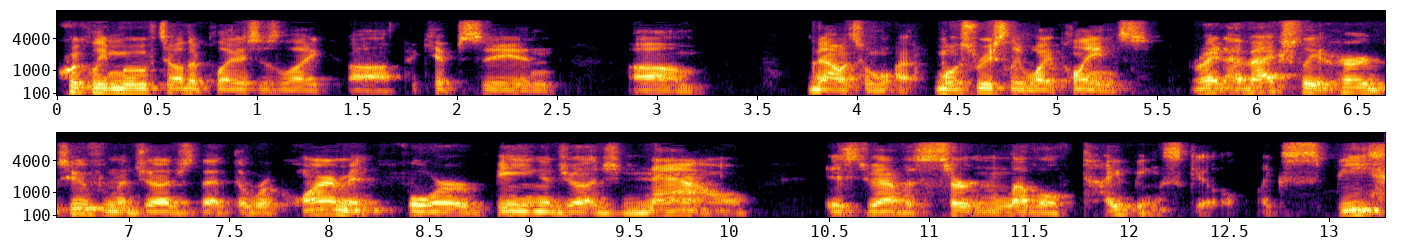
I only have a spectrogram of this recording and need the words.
quickly moved to other places like uh, Poughkeepsie and um, now it's in, most recently White Plains. Right. I've actually heard too from a judge that the requirement for being a judge now is to have a certain level of typing skill, like speed.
